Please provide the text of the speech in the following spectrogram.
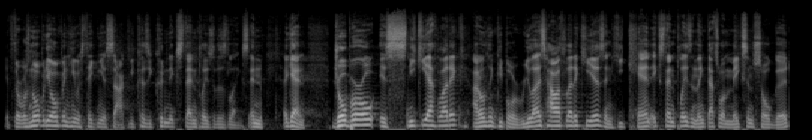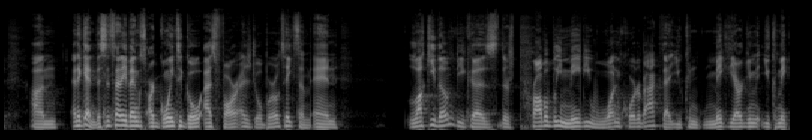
if there was nobody open, he was taking a sack because he couldn't extend plays with his legs. And again, Joe Burrow is sneaky athletic. I don't think people realize how athletic he is, and he can extend plays, and I think that's what makes him so good. Um, and again, the Cincinnati Bengals are going to go as far as Joe Burrow takes them. And lucky them because there's probably maybe one quarterback that you can make the argument, you can make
